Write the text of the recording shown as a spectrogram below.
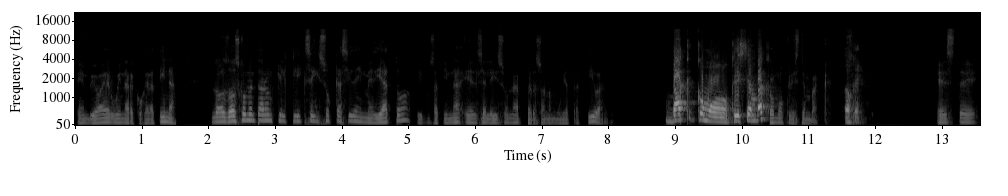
envió a Erwin a recoger a Tina. Los dos comentaron que el click se hizo casi de inmediato y pues a Tina él se le hizo una persona muy atractiva. ¿Bach como Christian Bach? Como Christian Bach. Ok. Este,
